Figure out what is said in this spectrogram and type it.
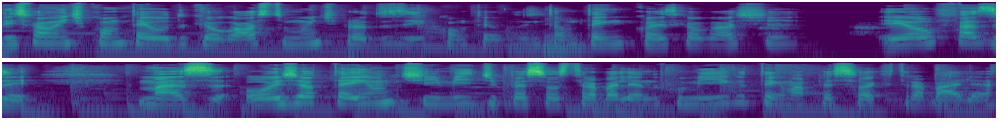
principalmente conteúdo, que eu gosto muito de produzir conteúdo. Sim. Então tem coisa que eu gosto de eu fazer. Mas hoje eu tenho um time de pessoas trabalhando comigo. Tem uma pessoa que trabalha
